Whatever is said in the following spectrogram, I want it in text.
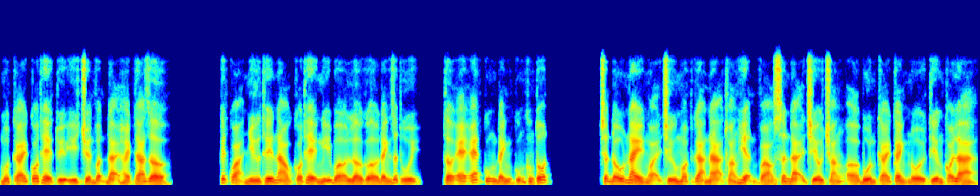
Một cái có thể tùy ý chuyển vận đại hạch ra giờ. Kết quả như thế nào có thể nghĩ bờ lg đánh rất túi, tờ es cũng đánh cũng không tốt. Trận đấu này ngoại trừ mọt gà nạ thoáng hiện vào sân đại chiêu trắng ở bốn cái cảnh nổi tiếng coi là,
